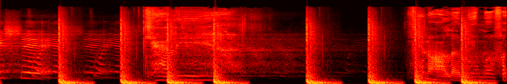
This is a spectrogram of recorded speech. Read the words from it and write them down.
28 shit. Kelly. You know I love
